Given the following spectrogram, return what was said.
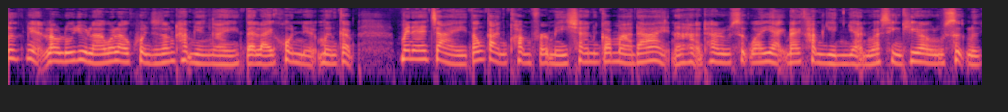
ลึกๆเนี่ยเรารู้อยู่แล้วว่าเราควรจะต้องทำยังไง แต่หลายคนเนี่ยเหมือนกับ ไม่แน่ใจต้องการ confirmation ก็มาได้นะคะถ้ารู้สึกว่าอยากได้คำยืนยันว่าสิ่งที่เรารู้สึกหรือ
